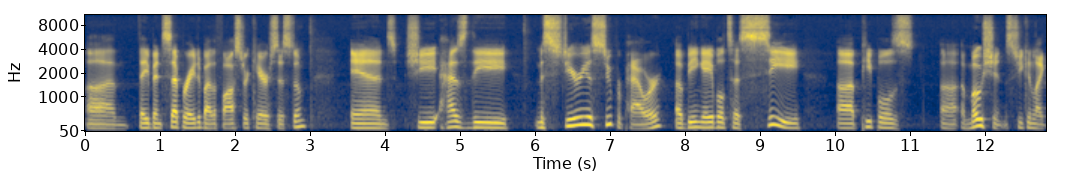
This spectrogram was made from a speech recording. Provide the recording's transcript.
Um, they've been separated by the foster care system, and she has the mysterious superpower of being able to see uh, people's uh, emotions. She can like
